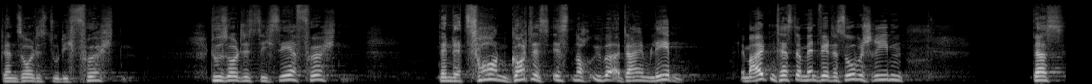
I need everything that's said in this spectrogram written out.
dann solltest du dich fürchten. Du solltest dich sehr fürchten. Denn der Zorn Gottes ist noch über deinem Leben. Im Alten Testament wird es so beschrieben, Das,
